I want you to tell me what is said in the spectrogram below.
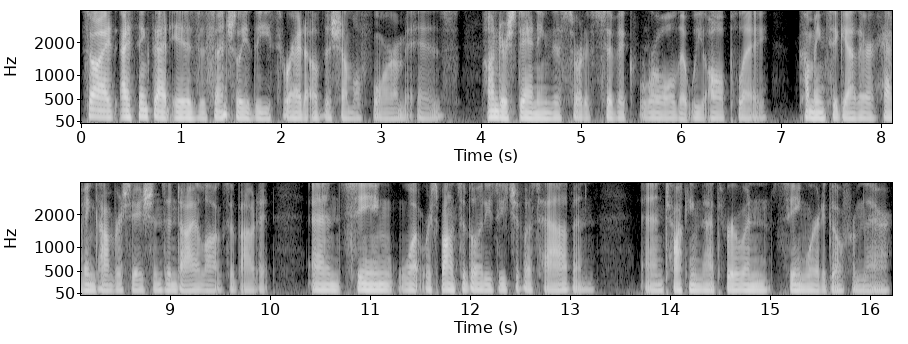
So I, I think that is essentially the thread of the Schemel Forum is understanding this sort of civic role that we all play, coming together, having conversations and dialogues about it, and seeing what responsibilities each of us have and and talking that through and seeing where to go from there.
